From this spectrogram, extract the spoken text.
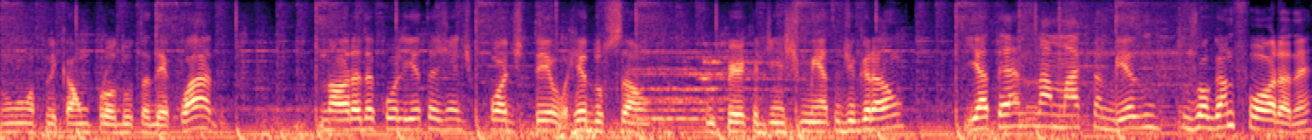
não aplicar um produto adequado, na hora da colheita a gente pode ter redução em perca de enchimento de grão e até na máquina mesmo jogando fora, né?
